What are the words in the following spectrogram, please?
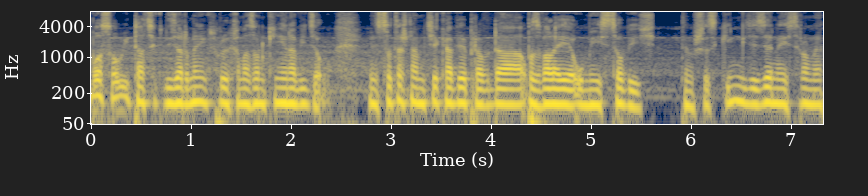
bo są i tacy Lizardmeni, których Amazonki nienawidzą. Więc to też nam ciekawie, prawda, pozwala je umiejscowić tym wszystkim, gdzie z jednej strony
